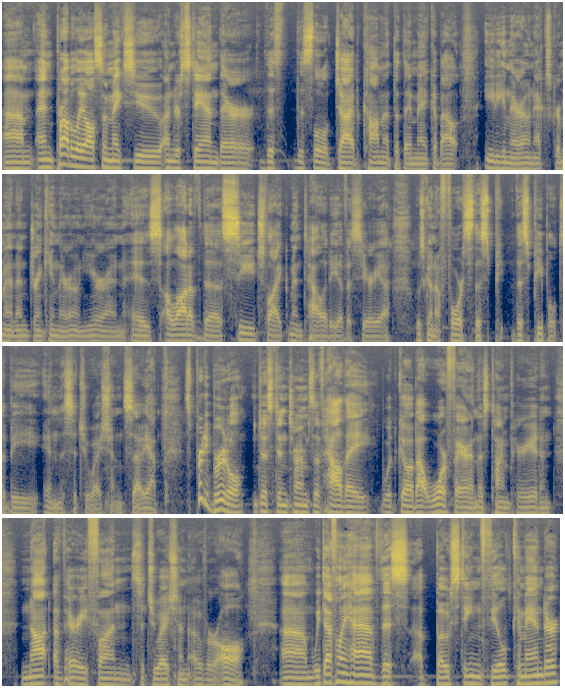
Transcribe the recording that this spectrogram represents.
um, and probably also makes you understand their this this little jibe comment that they make about eating their own excrement and drinking their own urine is a lot of the siege like mentality of Assyria was going to force this this people to be in the situation. So yeah, it's pretty brutal just in terms of how they would go about warfare in this time period, and not a very fun situation overall. Um, we definitely have this uh, boasting field commander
